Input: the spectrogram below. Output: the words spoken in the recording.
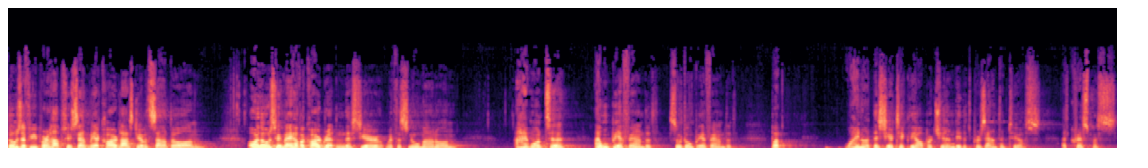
those of you perhaps who sent me a card last year with Santa on, or those who may have a card written this year with the snowman on, I want to, I won't be offended, so don't be offended. But why not this year take the opportunity that's presented to us at Christmas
